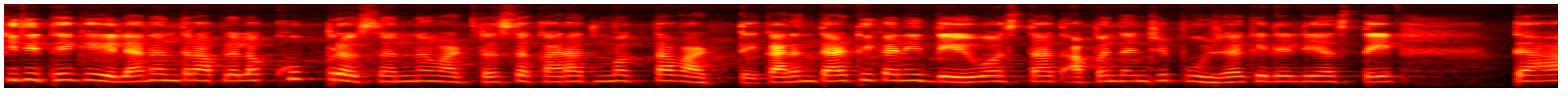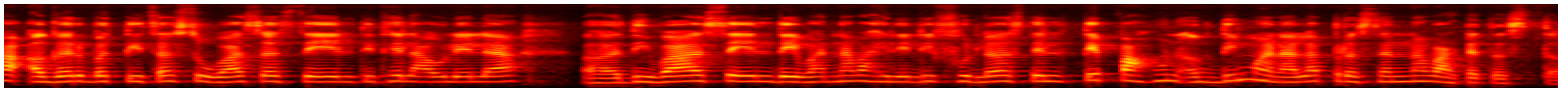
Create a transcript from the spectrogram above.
की तिथे गेल्यानंतर आपल्याला खूप प्रसन्न वाटतं सकारात्मकता वाटते. कारण त्या ठिकाणी देव असतात आपण त्यांची पूजा केलेली असते. त्या अगरबत्तीचा सुवास असेल तिथे लावलेला दिवा असेल देवांना वाहिलेली फुलं असेल ते पाहून अगदी मनाला प्रसन्न वाटत असतं.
